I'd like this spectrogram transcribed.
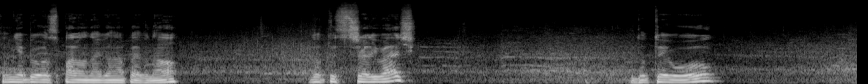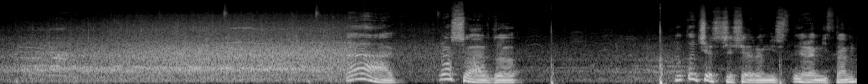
Tu nie było spalonego na pewno. Do ty strzeliłeś? Do tyłu. Tak, proszę bardzo. No to cieszcie się remis remisem.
